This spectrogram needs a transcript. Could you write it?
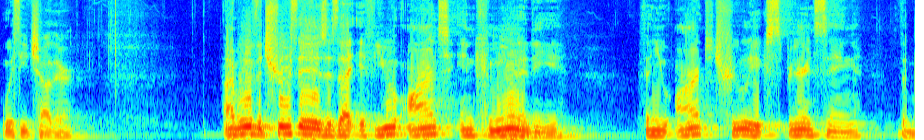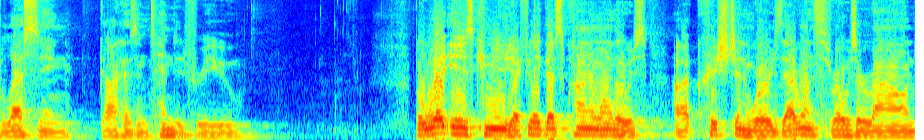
with each other. I believe the truth is, is that if you aren't in community, then you aren't truly experiencing the blessing God has intended for you. But what is community? I feel like that's kind of one of those uh, Christian words that everyone throws around,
